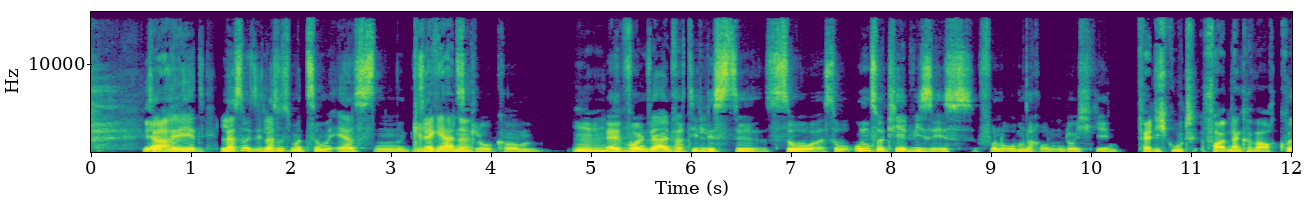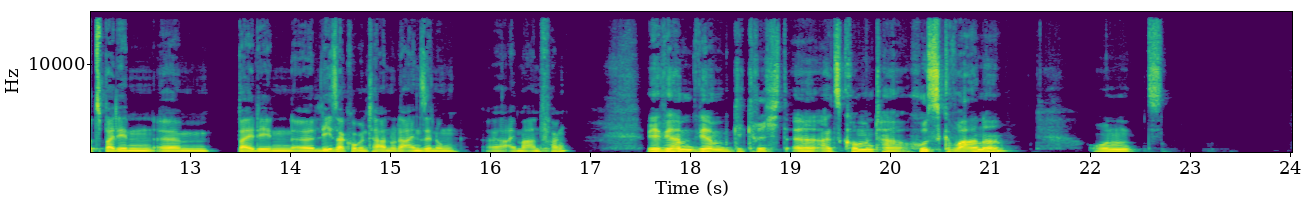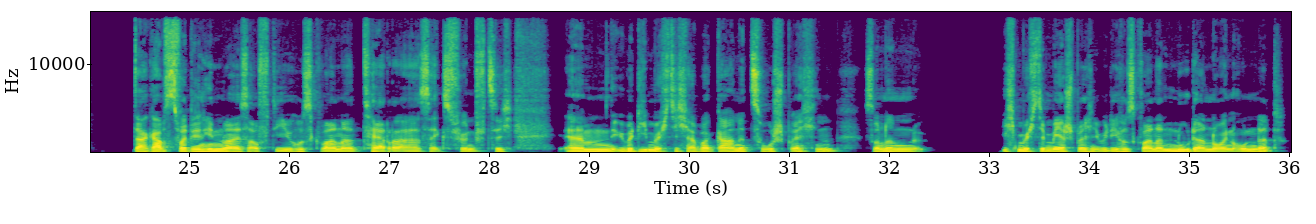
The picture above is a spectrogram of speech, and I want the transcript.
ja. So, jetzt, lass, uns, lass uns mal zum ersten Griff Sehr ins Klo kommen. Mhm. Äh, wollen wir einfach die Liste so, so unsortiert, wie sie ist, von oben nach unten durchgehen? Fertig gut. Vor allem dann können wir auch kurz bei den, ähm, bei den äh, Leserkommentaren oder Einsendungen äh, einmal anfangen. Wir, wir, haben, wir haben gekriegt äh, als Kommentar Husqvarna und da gab es zwar den Hinweis auf die Husqvarna Terra 650, ähm, über die möchte ich aber gar nicht so sprechen, sondern ich möchte mehr sprechen über die Husqvarna Nuda 900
